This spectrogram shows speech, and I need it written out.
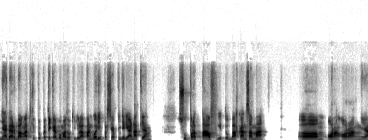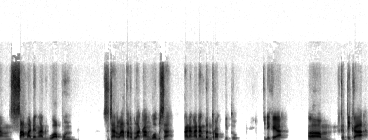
nyadar banget gitu ketika gue masuk 78 gue dipersiapkan jadi anak yang super tough gitu. Bahkan sama orang-orang um, yang sama dengan gue pun secara latar belakang gue bisa kadang-kadang bentrok gitu. Jadi kayak um, ketika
